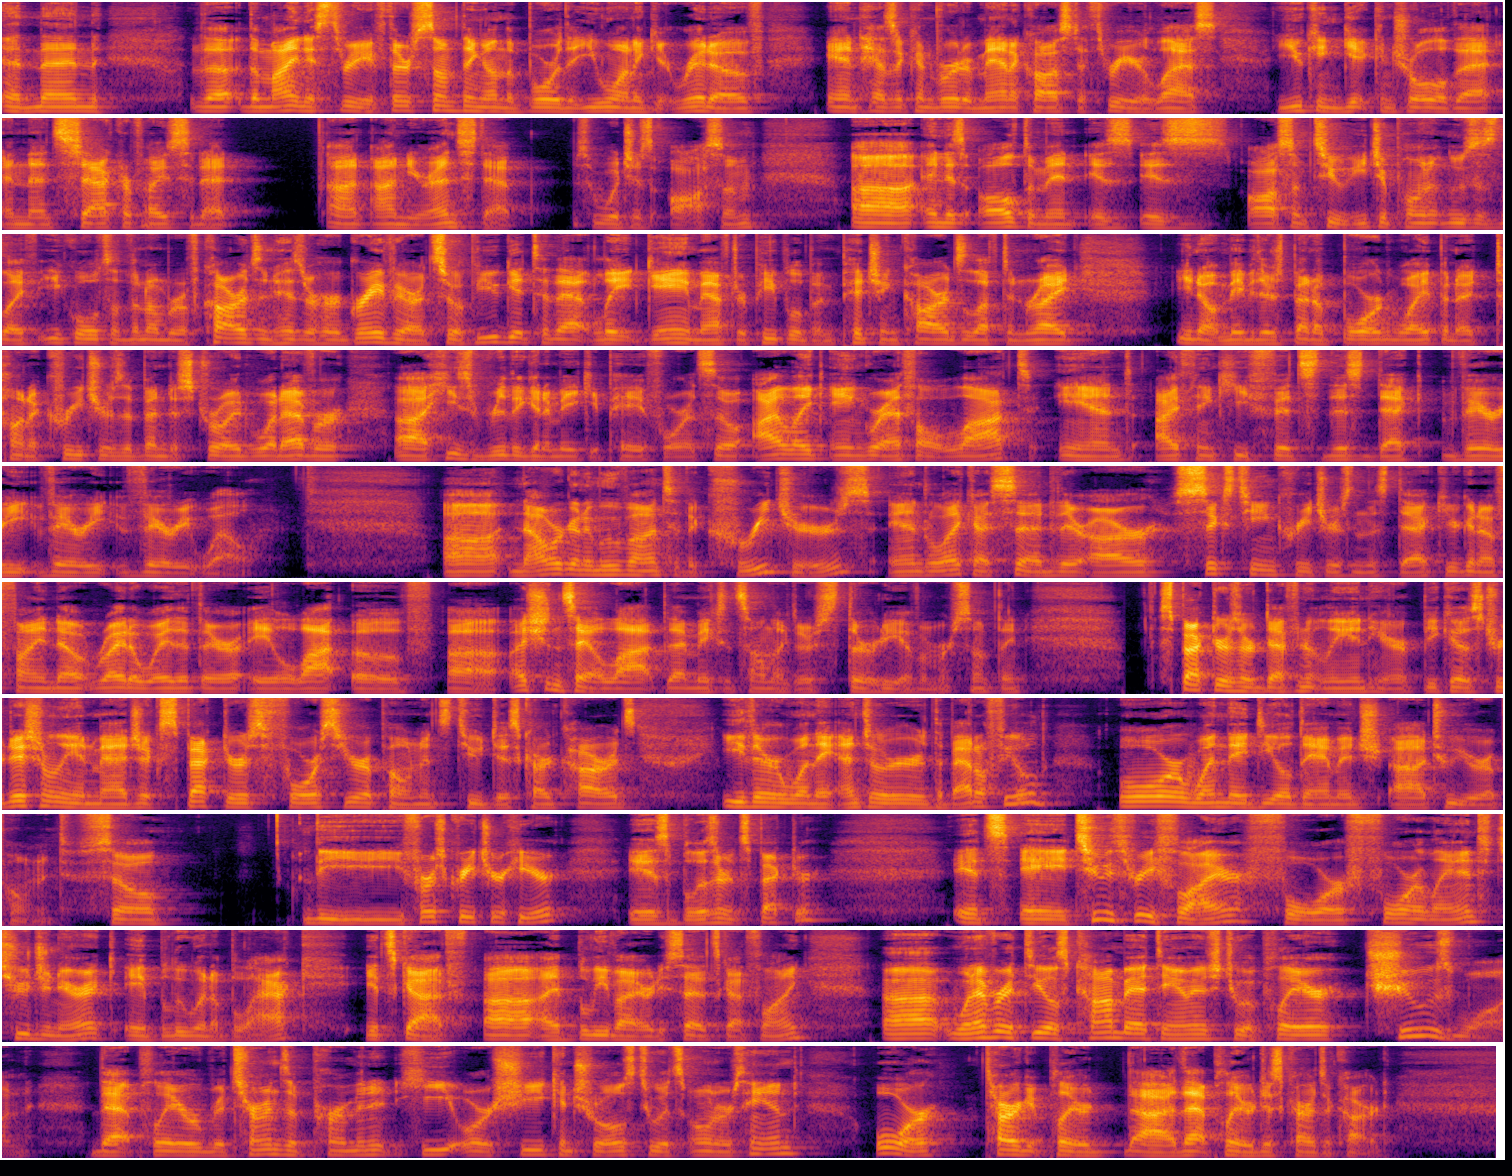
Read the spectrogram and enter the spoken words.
And then the the minus three, if there's something on the board that you want to get rid of and has a converted mana cost of three or less, you can get control of that and then sacrifice it at on, on your end step, which is awesome. Uh, and his ultimate is is awesome too. Each opponent loses life equal to the number of cards in his or her graveyard. So if you get to that late game after people have been pitching cards left and right, you know maybe there's been a board wipe and a ton of creatures have been destroyed, whatever. Uh, he's really going to make you pay for it. So I like Angrath a lot, and I think he fits this deck very, very, very well. Uh, now we're going to move on to the creatures. And like I said, there are 16 creatures in this deck. You're going to find out right away that there are a lot of, uh, I shouldn't say a lot, that makes it sound like there's 30 of them or something. Specters are definitely in here because traditionally in Magic, specters force your opponents to discard cards either when they enter the battlefield or when they deal damage uh, to your opponent. So the first creature here is Blizzard Spectre. It's a 2 3 flyer for 4 land, 2 generic, a blue and a black. It's got, uh, I believe I already said it's got flying. Uh, whenever it deals combat damage to a player, choose one. That player returns a permanent he or she controls to its owner's hand, or target player, uh, that player discards a card.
